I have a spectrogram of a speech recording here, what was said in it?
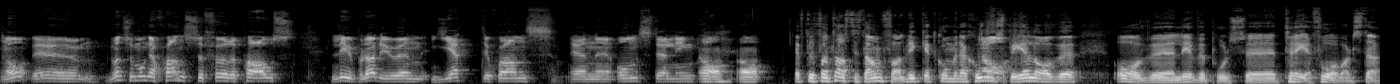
Ja, eh, det var inte så många chanser före paus. Liverpool hade ju en jättechans, en omställning. Ja, ja. Efter ett fantastiskt anfall, vilket kombinationsspel ja. av, eh, av eh, Liverpools eh, tre forwards där.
